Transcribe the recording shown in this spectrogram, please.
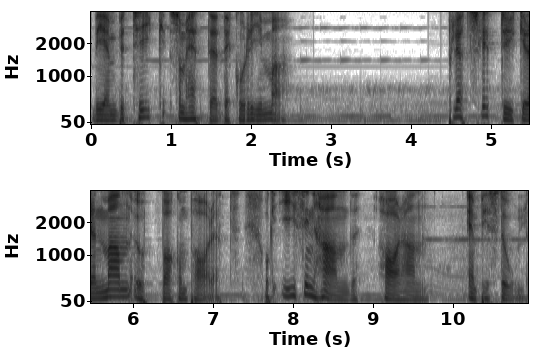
vid en butik som hette Dekorima. Plötsligt dyker en man upp bakom paret och i sin hand har han en pistol.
